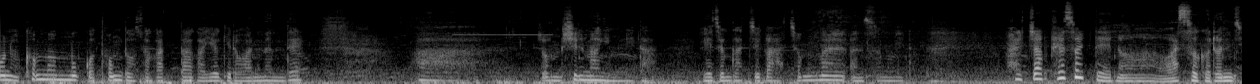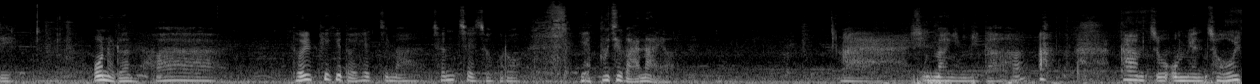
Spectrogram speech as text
오늘 큰맘 먹고 통도사 갔다가 여기로 왔는데 아, 좀 실망입니다. 예전 같지가 정말 않습니다. 활짝 폈을 때는 와서 그런지 오늘은 아, 덜 피기도 했지만 전체적으로 예쁘지가 않아요. 아, 실망입니다. 아, 다음 주 오면 좋을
